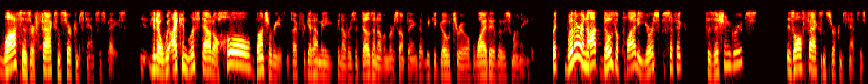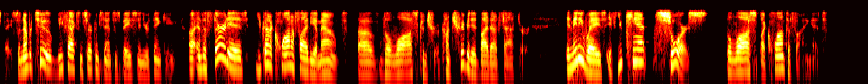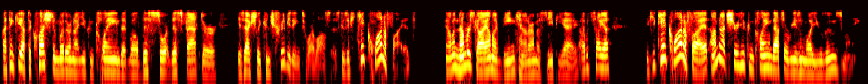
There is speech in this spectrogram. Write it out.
losses are facts and circumstances based. You know, I can list out a whole bunch of reasons. I forget how many, you know, there's a dozen of them or something that we could go through of why they lose money. But whether or not those apply to your specific physician groups is all facts and circumstances based. So, number two, be facts and circumstances based in your thinking. Uh, and the third is you've got to quantify the amount of the loss contr- contributed by that factor. In many ways, if you can't source the loss by quantifying it, I think you have to question whether or not you can claim that well this sort this factor is actually contributing to our losses. Because if you can't quantify it, I'm a numbers guy, I'm a bean counter, I'm a CPA. I would tell you, if you can't quantify it, I'm not sure you can claim that's a reason why you lose money.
